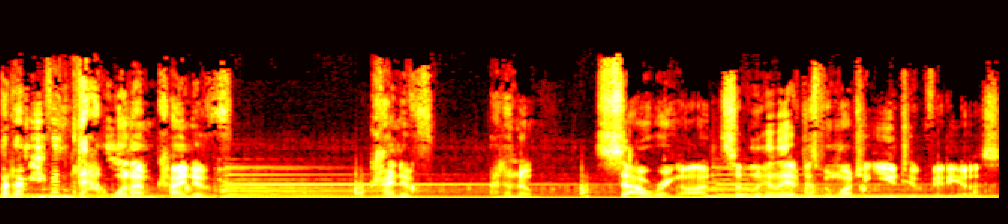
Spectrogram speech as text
But I'm even that one. I'm kind of, kind of, I don't know, souring on. So lately, I've just been watching YouTube videos.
